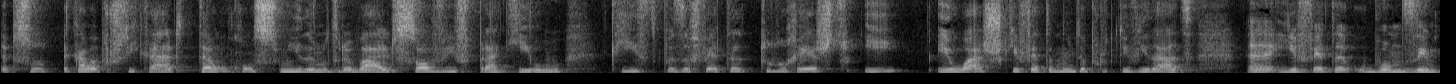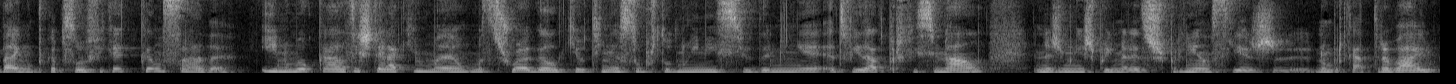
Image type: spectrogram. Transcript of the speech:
a pessoa acaba por ficar tão consumida no trabalho, só vive para aquilo, que isso depois afeta tudo o resto e eu acho que afeta muito a produtividade uh, e afeta o bom desempenho, porque a pessoa fica cansada. E no meu caso, isto era aqui uma, uma struggle que eu tinha, sobretudo no início da minha atividade profissional, nas minhas primeiras experiências eh, no mercado de trabalho,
